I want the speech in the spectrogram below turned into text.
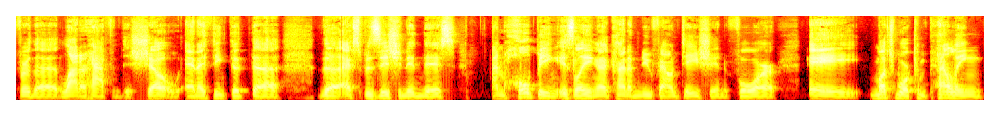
for the latter half of this show. And I think that the the exposition in this I'm hoping is laying a kind of new foundation for a much more compelling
